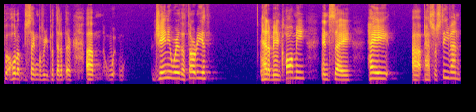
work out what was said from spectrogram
hold up just a second before you put that up there. Um, w- January the thirtieth, I had a man call me and say, "Hey, uh, Pastor Stephen,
